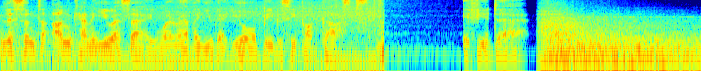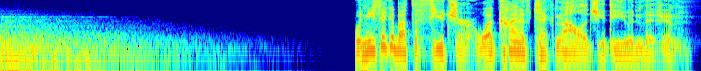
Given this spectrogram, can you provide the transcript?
Listen to Uncanny USA wherever you get your BBC podcasts. If you dare. When you think about the future, what kind of technology do you envision?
